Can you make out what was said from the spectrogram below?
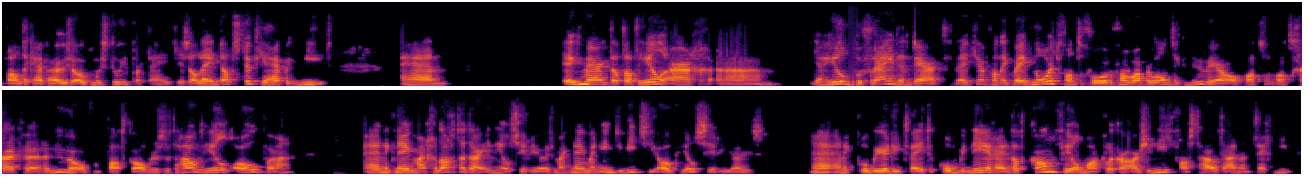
want ik heb heus ook mijn stoeipartijtjes. Alleen dat stukje heb ik niet. En ik merk dat dat heel erg, uh, ja, heel bevrijdend werkt. Weet je, van ik weet nooit van tevoren van waar beland ik nu weer? Of wat, wat ga ik er nu weer op mijn pad komen? Dus het houdt heel open. En ik neem mijn gedachten daarin heel serieus. Maar ik neem mijn intuïtie ook heel serieus. En ik probeer die twee te combineren. En dat kan veel makkelijker als je niet vasthoudt aan een techniek.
